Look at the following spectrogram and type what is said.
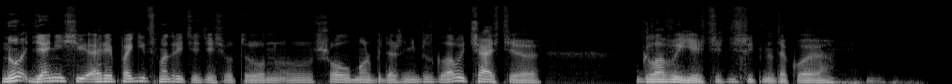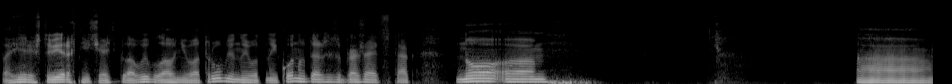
Но Дионисий Ареопагит, смотрите, здесь вот он э, шел, может быть, даже не без головы. Часть э, головы есть действительно такое, поверю, что верхняя часть головы была у него отрублена, и вот на иконах даже изображается так. Но эм, а,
